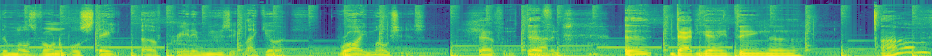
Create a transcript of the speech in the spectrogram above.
the most vulnerable state of creating music, like your raw emotions. Definitely, definitely. Uh, Dad, you got anything uh, Um,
